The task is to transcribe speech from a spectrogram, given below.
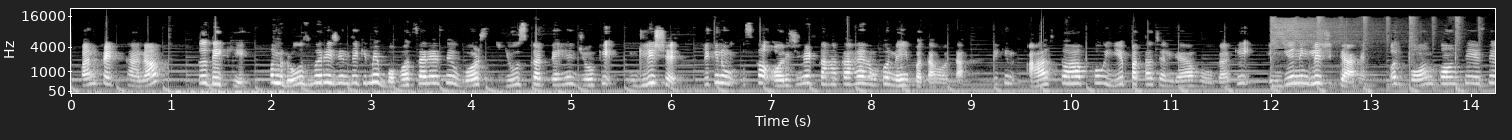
फन फैक्ट था ना तो देखिए, हम रोजमर्री ज़िंदगी में बहुत सारे ऐसे वर्ड्स यूज़ करते हैं जो कि इंग्लिश है, लेकिन उसका ओरिजिनेट कहाँ का है हमको नहीं पता होता। लेकिन आज तो आपको ये पता चल गया होगा कि इंडियन इंग्लिश क्या है और कौन कौन से ऐसे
